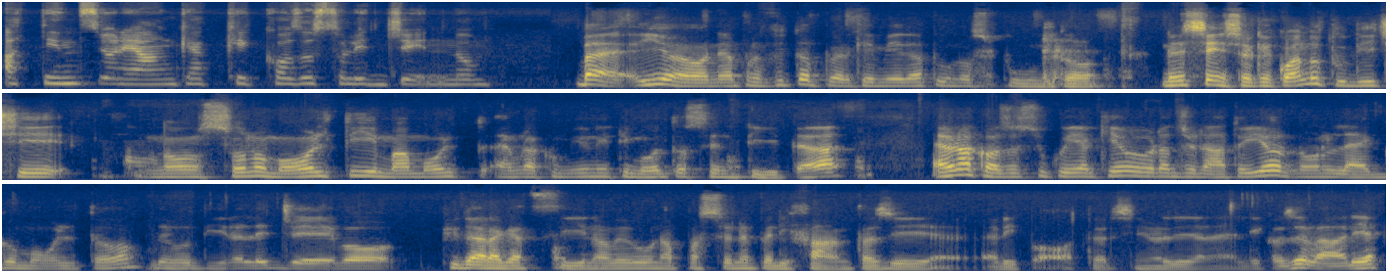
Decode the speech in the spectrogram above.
attenzione anche a che cosa sto leggendo. Beh, io ne approfitto perché mi hai dato uno spunto, nel senso che quando tu dici non sono molti, ma molt- è una community molto sentita, è una cosa su cui anche io ho ragionato. Io non leggo molto, devo dire, leggevo più da ragazzino, avevo una passione per i fantasy, eh, Harry Potter, Signore degli Anelli, cose varie,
